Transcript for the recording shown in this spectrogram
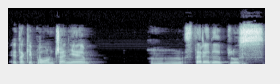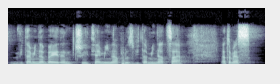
e, takie połączenie um, sterydy plus witaminę B1, czyli tiamina plus witamina C. Natomiast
